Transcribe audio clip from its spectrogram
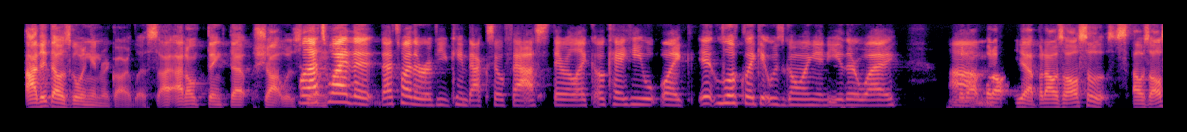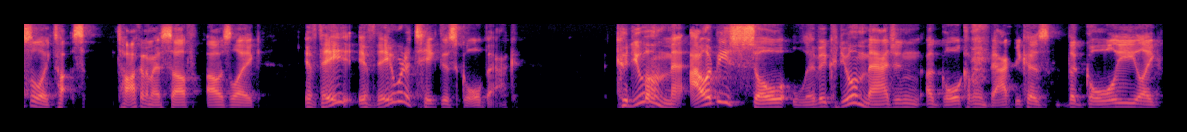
I think that was going in regardless. I, I don't think that shot was. Well, that's why the that's why the review came back so fast. They were like, okay, he like it looked like it was going in either way. Um, but, but yeah, but I was also I was also like t- talking to myself. I was like, if they if they were to take this goal back, could you imagine? I would be so livid. Could you imagine a goal coming back because the goalie like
